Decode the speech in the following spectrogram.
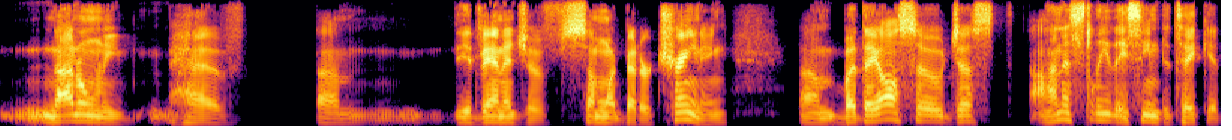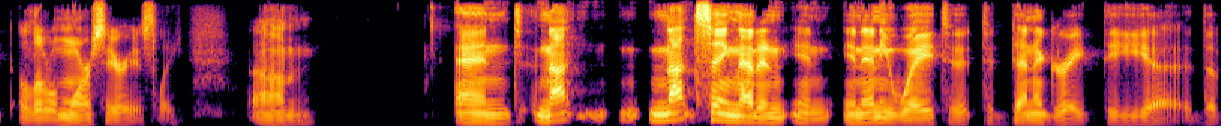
not only have um, the advantage of somewhat better training, um, but they also just honestly they seem to take it a little more seriously. Um, and not not saying that in, in, in any way to, to denigrate the, uh, the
